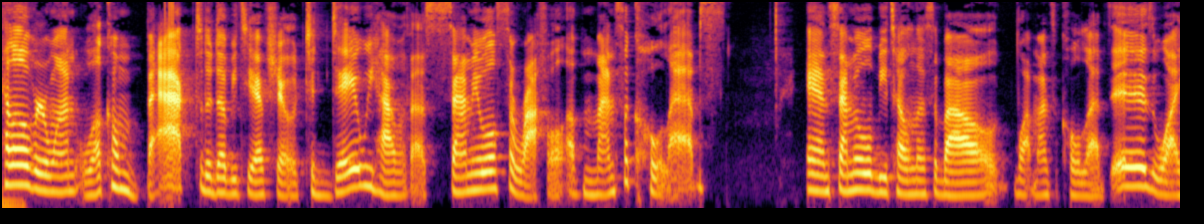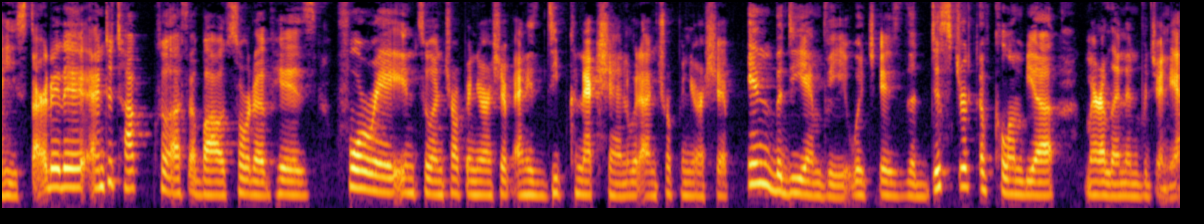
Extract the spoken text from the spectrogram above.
Hello, everyone. Welcome back to the WTF show. Today we have with us Samuel Suraphel of Mansa Colabs. And Samuel will be telling us about what Mansa Colabs is, why he started it, and to talk to us about sort of his foray into entrepreneurship and his deep connection with entrepreneurship in the DMV, which is the District of Columbia, Maryland, and Virginia.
